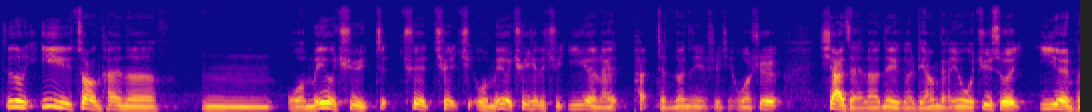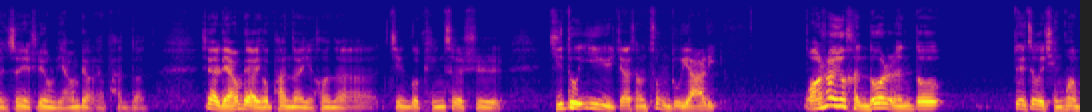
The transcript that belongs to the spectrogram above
这种抑郁状态呢，嗯，我没有去这确确确，我没有确切的去医院来判诊断这件事情，我是下载了那个量表，因为我据说医院本身也是用量表来判断。现在量表以后判断以后呢，经过评测是极度抑郁加上重度压力。网上有很多人都对这个情况。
